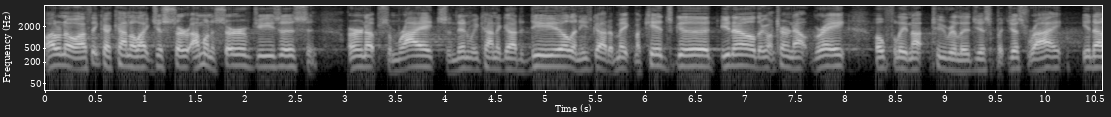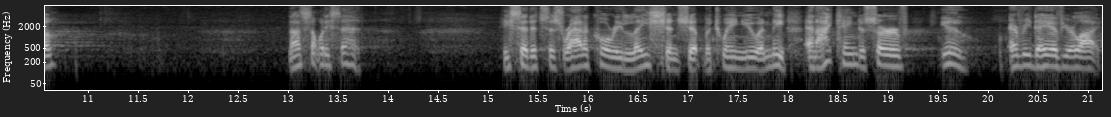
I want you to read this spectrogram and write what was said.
I don't know. I think I kind of like just serve. I'm going to serve Jesus and earn up some rights, and then we kind of got a deal, and he's got to make my kids good. You know, they're going to turn out great. Hopefully, not too religious, but just right. You know. That's not what he said. He said it's this radical relationship between you and me, and I came to serve you every day of your life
